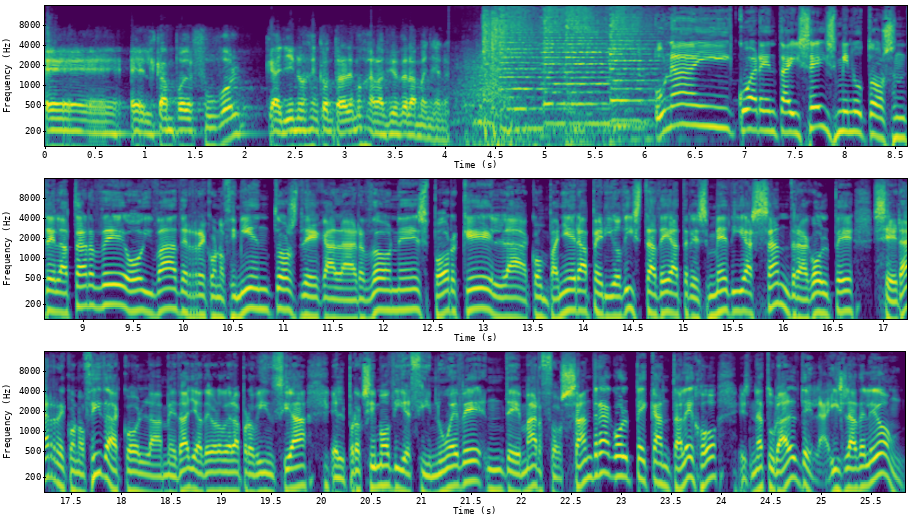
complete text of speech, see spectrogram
eh, el campo de fútbol, que allí nos encontraremos a las 10 de la mañana. Una y 46 minutos de la tarde, hoy va de reconocimientos, de galardones, porque la compañera periodista de A3 Media, Sandra Golpe, será reconocida con la medalla de oro de la provincia el próximo 19 de marzo. Sandra Golpe Cantalejo es natural de la isla de León,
